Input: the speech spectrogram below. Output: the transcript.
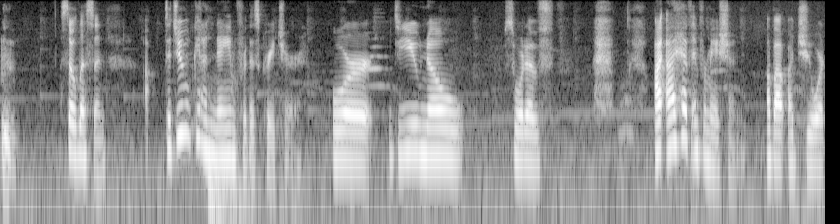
so listen, uh, did you get a name for this creature, or do you know, sort of? I I have information about a Jord.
